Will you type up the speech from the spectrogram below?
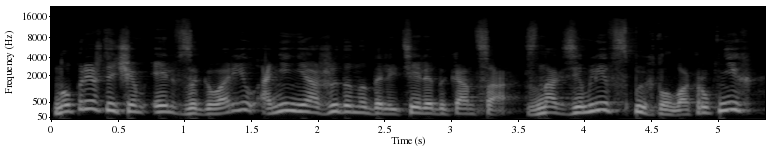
Но прежде чем эльф заговорил, они неожиданно долетели до конца. Знак земли вспыхнул вокруг них –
